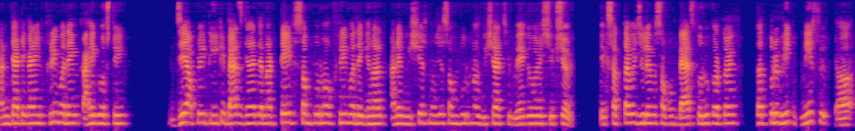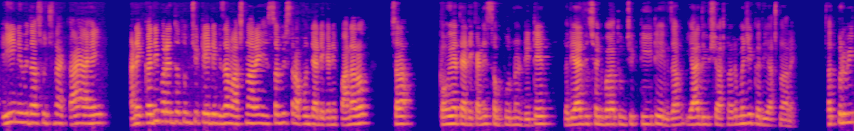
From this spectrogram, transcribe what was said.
आणि त्या ठिकाणी फ्री मध्ये काही गोष्टी जे आपली टीईटी बॅच घेणार त्यांना टेट संपूर्ण फ्री मध्ये घेणार. आणि विशेष म्हणजे संपूर्ण विषयाचे वेगवेगळे शिक्षक. एक सत्तावीस जुलैपासून आपण बॅच सुरू करतोय. तत्पूर्वी ई निविदा सूचना काय आहे? आणि कधीपर्यंत तुमची टेट एक्झाम असणार आहे? हे सविस्तर आपण त्या ठिकाणी पाहणार आहोत. चला पाहूया त्या ठिकाणी संपूर्ण डिटेल तर या दिवशी बघा तुमची टीईटी एक्झाम या दिवशी असणार आहे म्हणजे कधी असणार आहे? तत्पूर्वी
